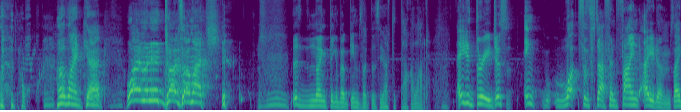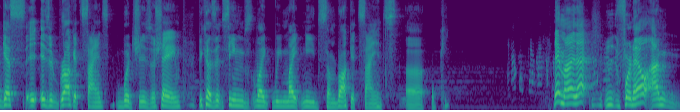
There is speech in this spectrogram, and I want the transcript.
no. Oh my god. Why would it talk so much? the annoying thing about games like this, you have to talk a lot. Agent 3, just ink lots of stuff and find items. I guess it isn't rocket science, which is a shame, because it seems like we might need some rocket science. Uh, okay. Never mind that. For now, I'm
